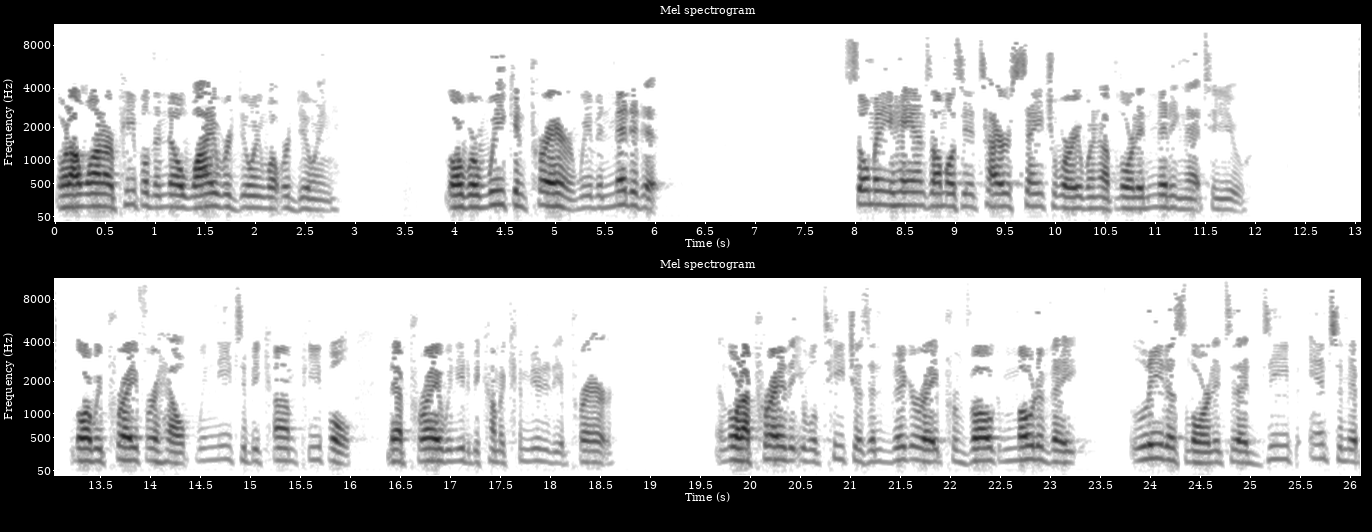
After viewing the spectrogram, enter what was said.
Lord, I want our people to know why we're doing what we're doing. Lord, we're weak in prayer. We've admitted it. So many hands, almost the entire sanctuary went up, Lord, admitting that to you. Lord, we pray for help. We need to become people that pray. We need to become a community of prayer. And Lord, I pray that you will teach us, invigorate, provoke, motivate, lead us, Lord, into a deep, intimate,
